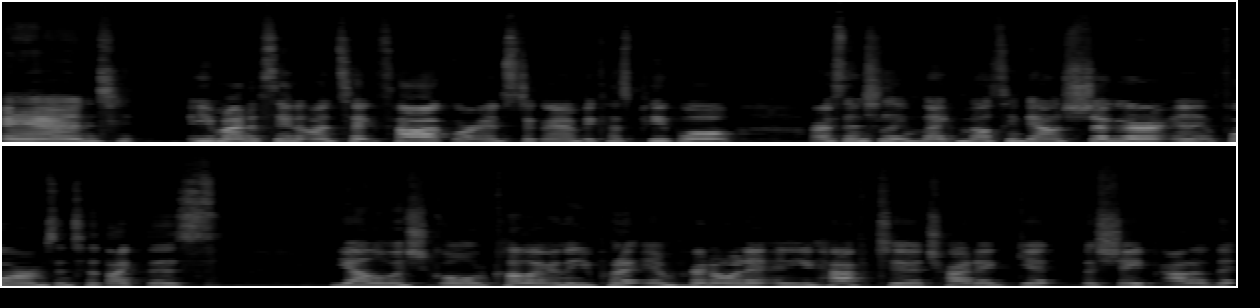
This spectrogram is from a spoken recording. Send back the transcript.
And you might have seen it on tiktok or instagram because people are essentially like melting down sugar and it forms into like this yellowish gold color and then you put an imprint on it and you have to try to get the shape out of the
